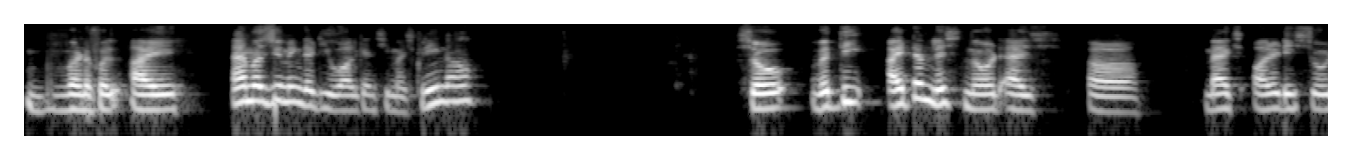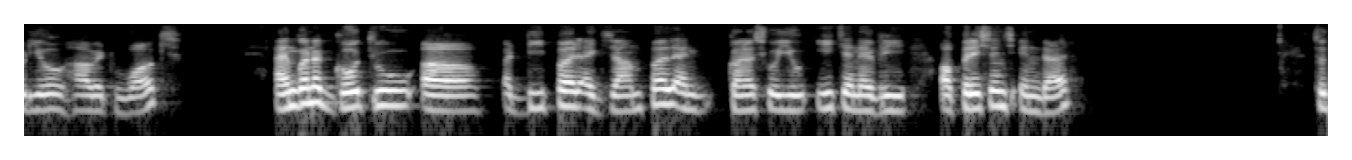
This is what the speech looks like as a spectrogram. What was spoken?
Wonderful. I am assuming that you all can see my screen now. So with the item list node, as uh, Max already showed you how it works, I'm gonna go through a deeper example and gonna show you each and every operations in there. So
